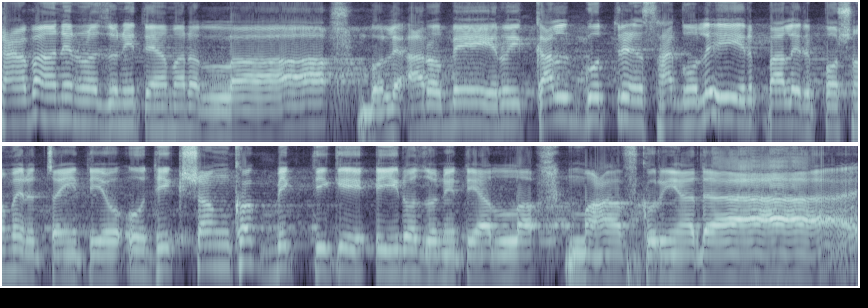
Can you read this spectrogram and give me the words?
সাবানের রজনীতে আমার আল্লাহ বলে, আরবের ওই কাল্প গোত্রের ছাগলের পালের পশমের চাইতেও অধিক সংখ্যক ব্যক্তিকে এই রজনীতে আল্লাহ মাফ করিয়া দেয়।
